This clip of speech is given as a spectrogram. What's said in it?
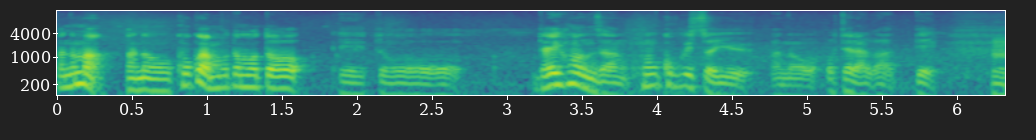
あのまああのここはもともとえっ、と大本山本国寺というあのお寺があって、うんう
